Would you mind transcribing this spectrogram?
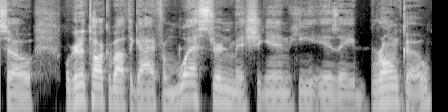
So we're going to talk about the guy from Western Michigan. He is a Bronco,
